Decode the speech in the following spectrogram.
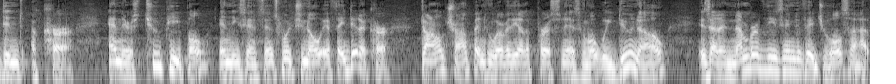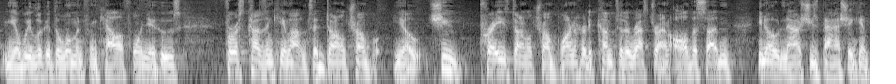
didn't occur. And there's two people in these incidents which know if they did occur Donald Trump and whoever the other person is. And what we do know is that a number of these individuals, uh, you know, we look at the woman from California whose first cousin came out and said Donald Trump, you know, she praised Donald Trump, wanted her to come to the restaurant. All of a sudden, you know, now she's bashing him.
